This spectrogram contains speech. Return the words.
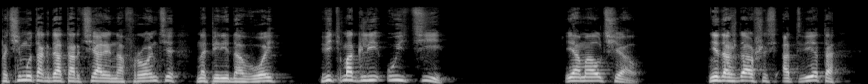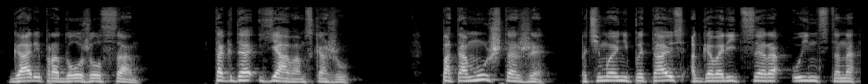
Почему тогда торчали на фронте, на передовой? Ведь могли уйти. Я молчал. Не дождавшись ответа, Гарри продолжил сам. Тогда я вам скажу. Потому что же, почему я не пытаюсь отговорить сэра Уинстона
